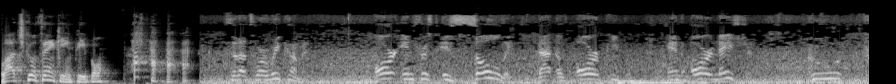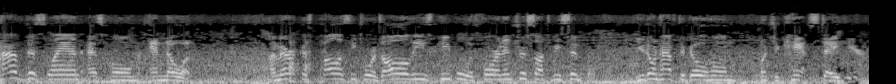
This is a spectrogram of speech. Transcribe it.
Logical thinking, people. So that's where we come in. Our interest is solely that of our people and our nation, who have this land as home and no other. America's policy towards all these people with foreign interests ought to be simple. You don't have to go home, but you can't stay here.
